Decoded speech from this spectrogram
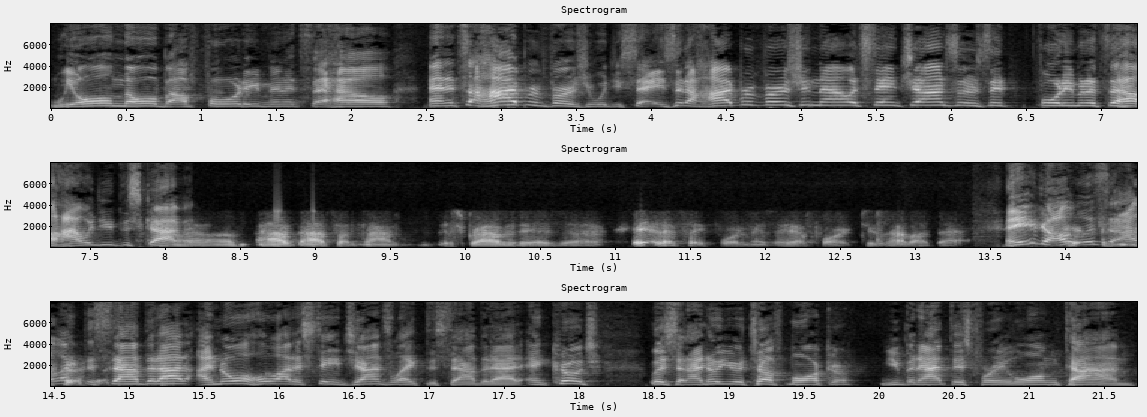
We all know about 40 minutes to hell, and it's a hybrid version, would you say? Is it a hybrid version now at St. John's, or is it 40 minutes to hell? How would you describe it? Uh, I, I sometimes describe it as, uh, let's say 40 minutes of hell part two. How about that? There you go. Listen, I like the sound of that. I know a whole lot of St. John's like the sound of that. And, Coach, Listen, I know you're a tough marker. You've been at this for a long time.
